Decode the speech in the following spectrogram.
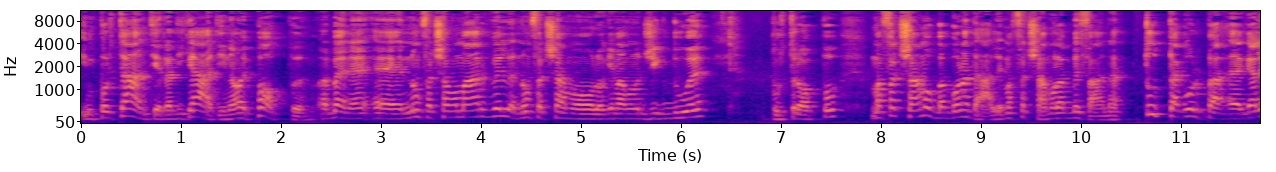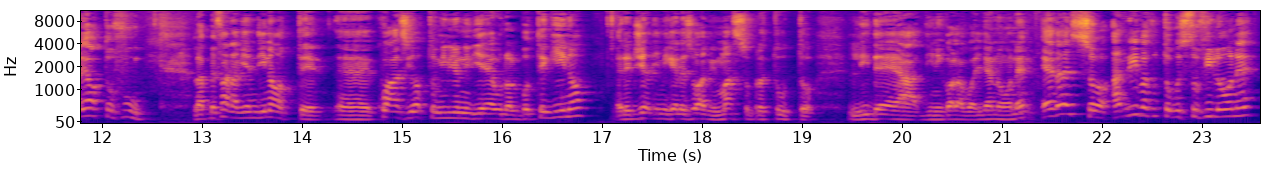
importanti e radicati, no? E pop, va bene? Eh, non facciamo Marvel, non facciamo, lo chiamavano Gig 2, purtroppo, ma facciamo Babbo Natale, ma facciamo la Befana. Tutta colpa, eh, Galeotto fu, la Befana viene di notte, eh, quasi 8 milioni di euro al botteghino, regia di Michele Soavi, ma soprattutto l'idea di Nicola Guaglianone. E adesso arriva tutto questo filone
